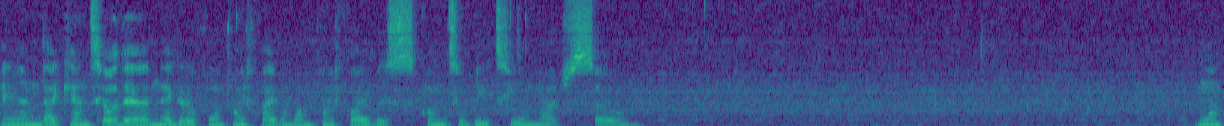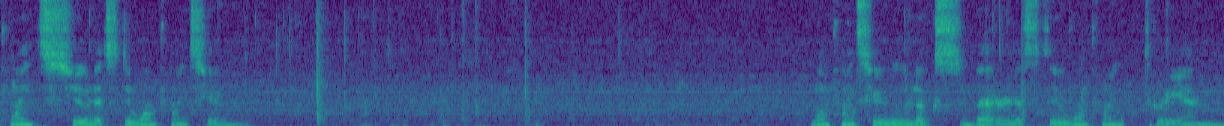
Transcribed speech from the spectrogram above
And I can tell that negative 1.5 and 1.5 is going to be too much so one point two let's do 1.2. One point two looks better let's do one point three and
